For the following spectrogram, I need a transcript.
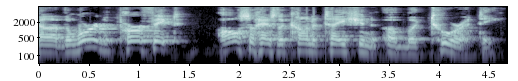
uh, the word perfect also has the connotation of maturity.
